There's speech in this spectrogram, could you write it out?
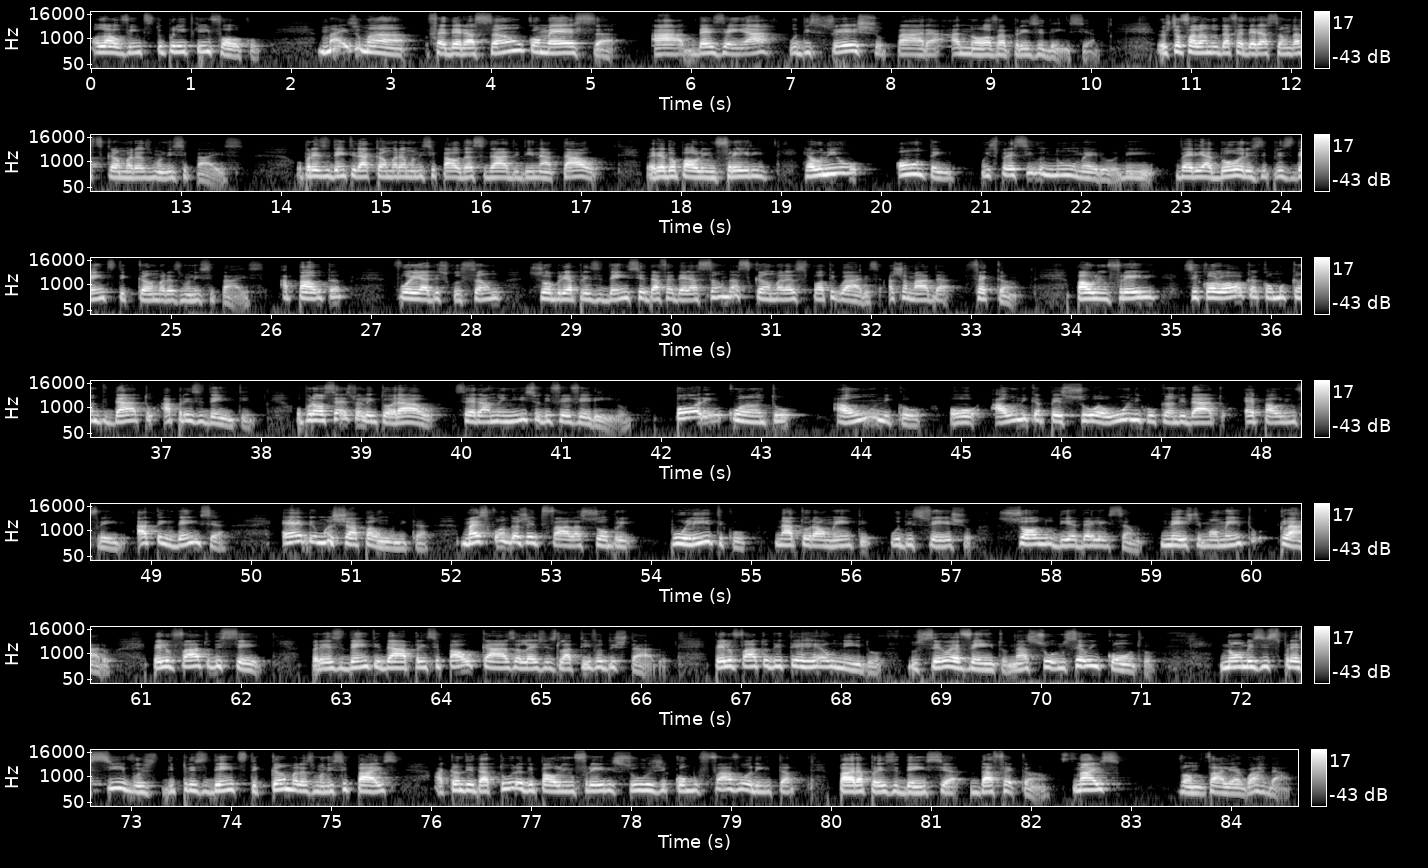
Olá, ouvintes do Política em Foco. Mais uma federação começa a desenhar o desfecho para a nova presidência. Eu estou falando da Federação das Câmaras Municipais. O presidente da Câmara Municipal da cidade de Natal, vereador Paulinho Freire, reuniu ontem um expressivo número de vereadores e presidentes de câmaras municipais. A pauta foi a discussão sobre a presidência da Federação das Câmaras Potiguares, a chamada FECAM. Paulinho Freire se coloca como candidato a presidente. O processo eleitoral será no início de fevereiro. Por enquanto, a único ou a única pessoa, o único candidato é Paulinho Freire. A tendência é de uma chapa única, mas quando a gente fala sobre político, naturalmente o desfecho só no dia da eleição. Neste momento, claro, pelo fato de ser presidente da principal casa legislativa do Estado, pelo fato de ter reunido no seu evento, na sua, no seu encontro, nomes expressivos de presidentes de câmaras municipais, a candidatura de Paulinho Freire surge como favorita para a presidência da FECAM. Mas vamos vale aguardar.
